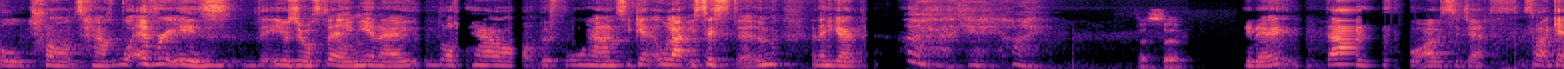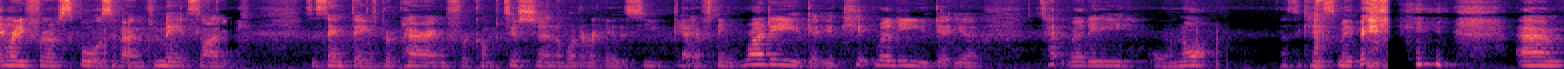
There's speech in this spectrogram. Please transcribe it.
full trance house, whatever it is that is your thing, you know, rock out beforehand. So you get it all out your system and then you go, oh, okay, hi. That's it. You know, that is what I would suggest. It's like getting ready for a sports event. For me, it's like it's the same thing. It's preparing for a competition or whatever it is. You get everything ready, you get your kit ready, you get your tech ready or not, as the case may be. um,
